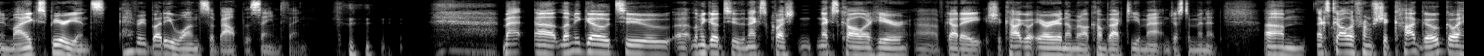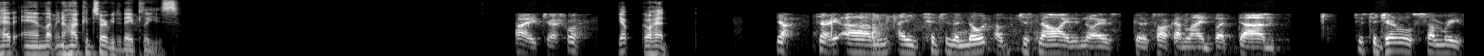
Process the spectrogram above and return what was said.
in my experience, everybody wants about the same thing. Matt, uh, let me go to uh, let me go to the next question. Next caller here. Uh, I've got a Chicago area number. I'll come back to you, Matt, in just a minute. Um, next caller from Chicago. Go ahead and let me know how I can serve you today, please. Hi, Joshua. Yep. Go ahead. Yeah, sorry. Um, I sent you the note of just now. I didn't know I was going to talk online, but um, just a general summary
